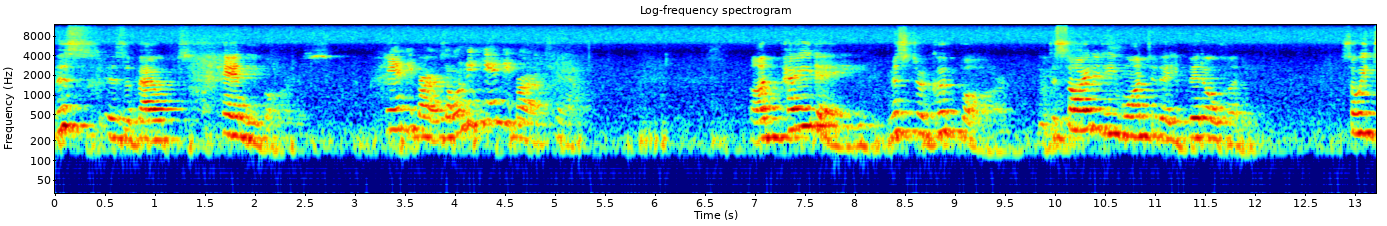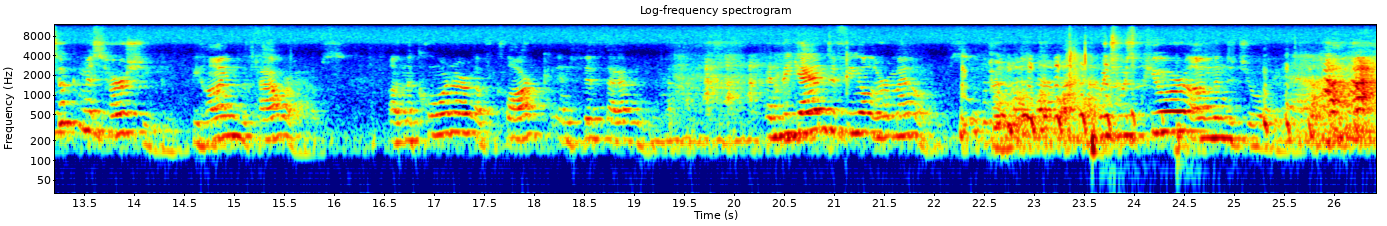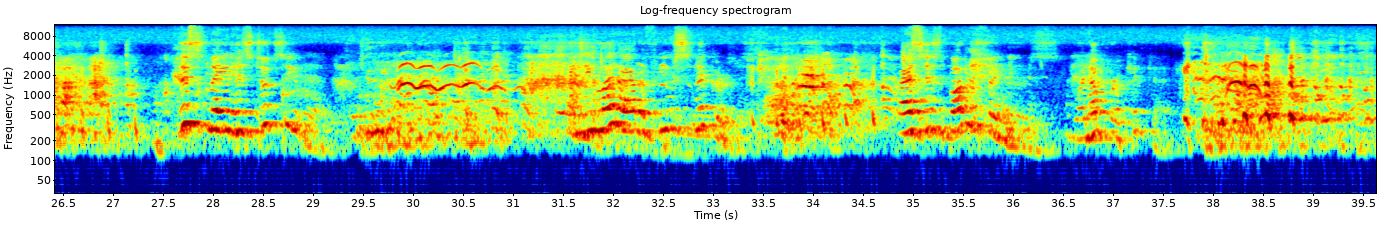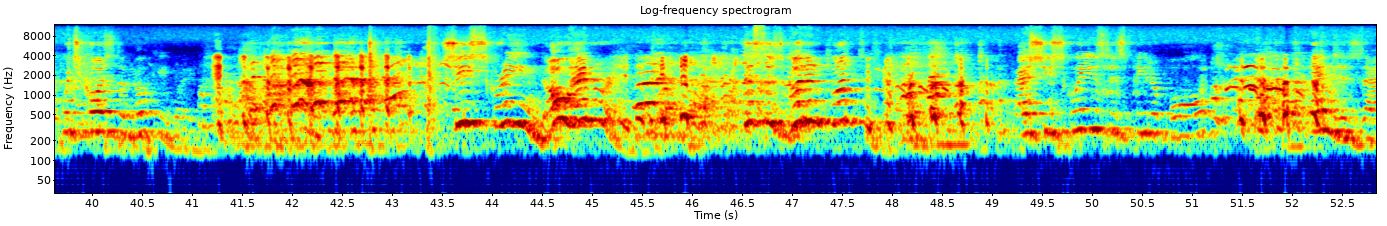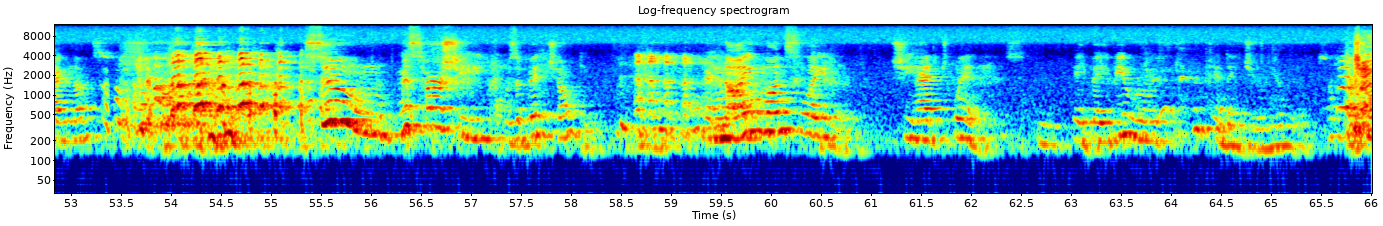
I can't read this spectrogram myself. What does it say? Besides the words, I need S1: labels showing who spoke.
S1: This is about candy bars.
S2: Candy bars, only candy bars now.
S1: On payday, Mr. Goodbar decided he wanted a bit of honey. So he took Miss Hershey behind the Power House on the corner of Clark and Fifth Avenue and began to feel her mounds, which was pure almond joy. Made his Tootsie Roll. And he let out a few snickers as his Butterfingers went up her Kit Kat, which caused the Milky Way. She screamed, "Oh, Henry, this is good and plenty," as she squeezed his Peter Paul and his Zagnuts. Chunky, and nine months later, she had twins, a baby Ruth and a junior Mint.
